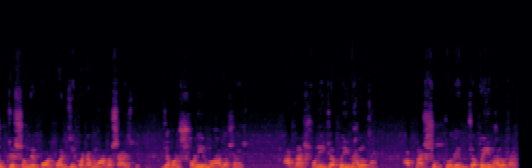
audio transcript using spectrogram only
শুক্রের সঙ্গে পরপর যে কটা মহাদশা আসবে, যখন শনির মহাদশা আসবে, আপনার শনি যতই ভালো থাক, আপনার শুক্রদেব যতই ভালো থাক,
